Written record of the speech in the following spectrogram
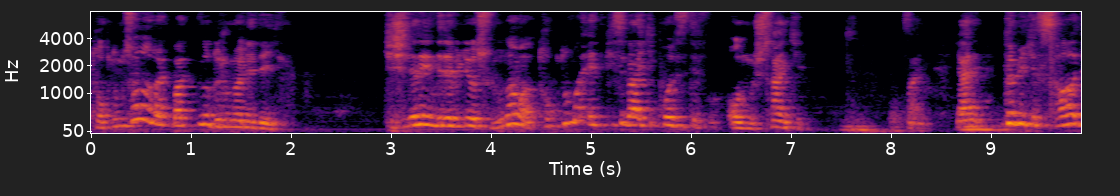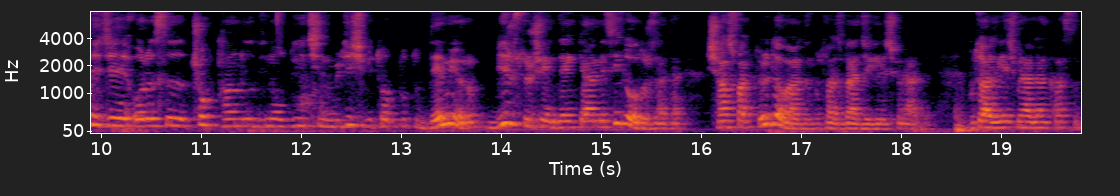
toplumsal olarak baktığında durum öyle değil. Kişilere indirebiliyorsun bunu ama topluma etkisi belki pozitif olmuş sanki. Sanki. Yani tabii ki sadece orası çok tanrılı din olduğu için müthiş bir topluluktu demiyorum. Bir sürü şeyin denk gelmesiyle olur zaten. Şans faktörü de vardır bu tarz bence gelişmelerde. Bu tarz gelişmelerden kastım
